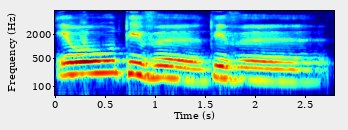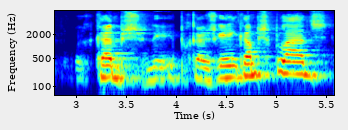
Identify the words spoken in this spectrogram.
eu tive, tive campos, porque eu joguei em campos pelados.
